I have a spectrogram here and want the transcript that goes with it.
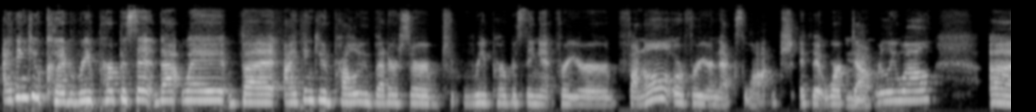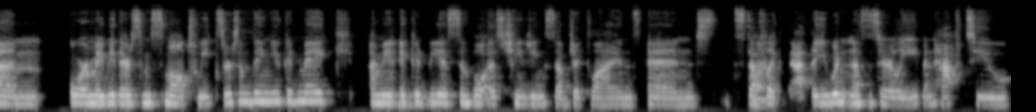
I think you could repurpose it that way, but I think you'd probably be better served repurposing it for your funnel or for your next launch if it worked mm-hmm. out really well. Um, or maybe there's some small tweaks or something you could make. I mean, it mm-hmm. could be as simple as changing subject lines and stuff right. like that, that you wouldn't necessarily even have to,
